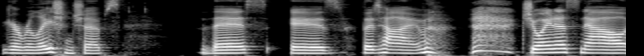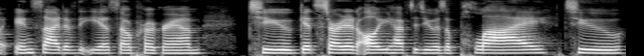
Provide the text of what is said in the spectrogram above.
your relationships. This is the time. Join us now inside of the ESL program to get started. All you have to do is apply to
